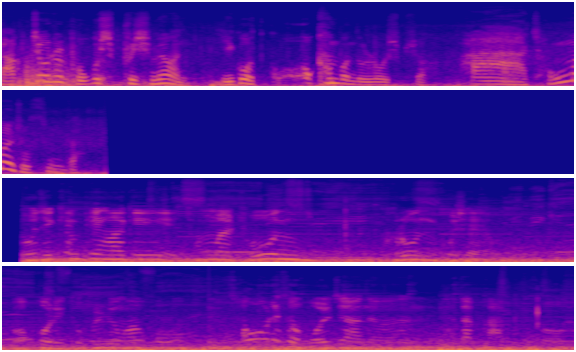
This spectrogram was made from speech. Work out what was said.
낙조를 보고 싶으시면 이곳 꼭 한번 놀러 오십시오. 아 정말 좋습니다. 노지 캠핑하기 정말 좋은 그런 곳이에요. 먹거리도 훌륭하고 서울에서 멀지 않은 바닷가 앞에서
